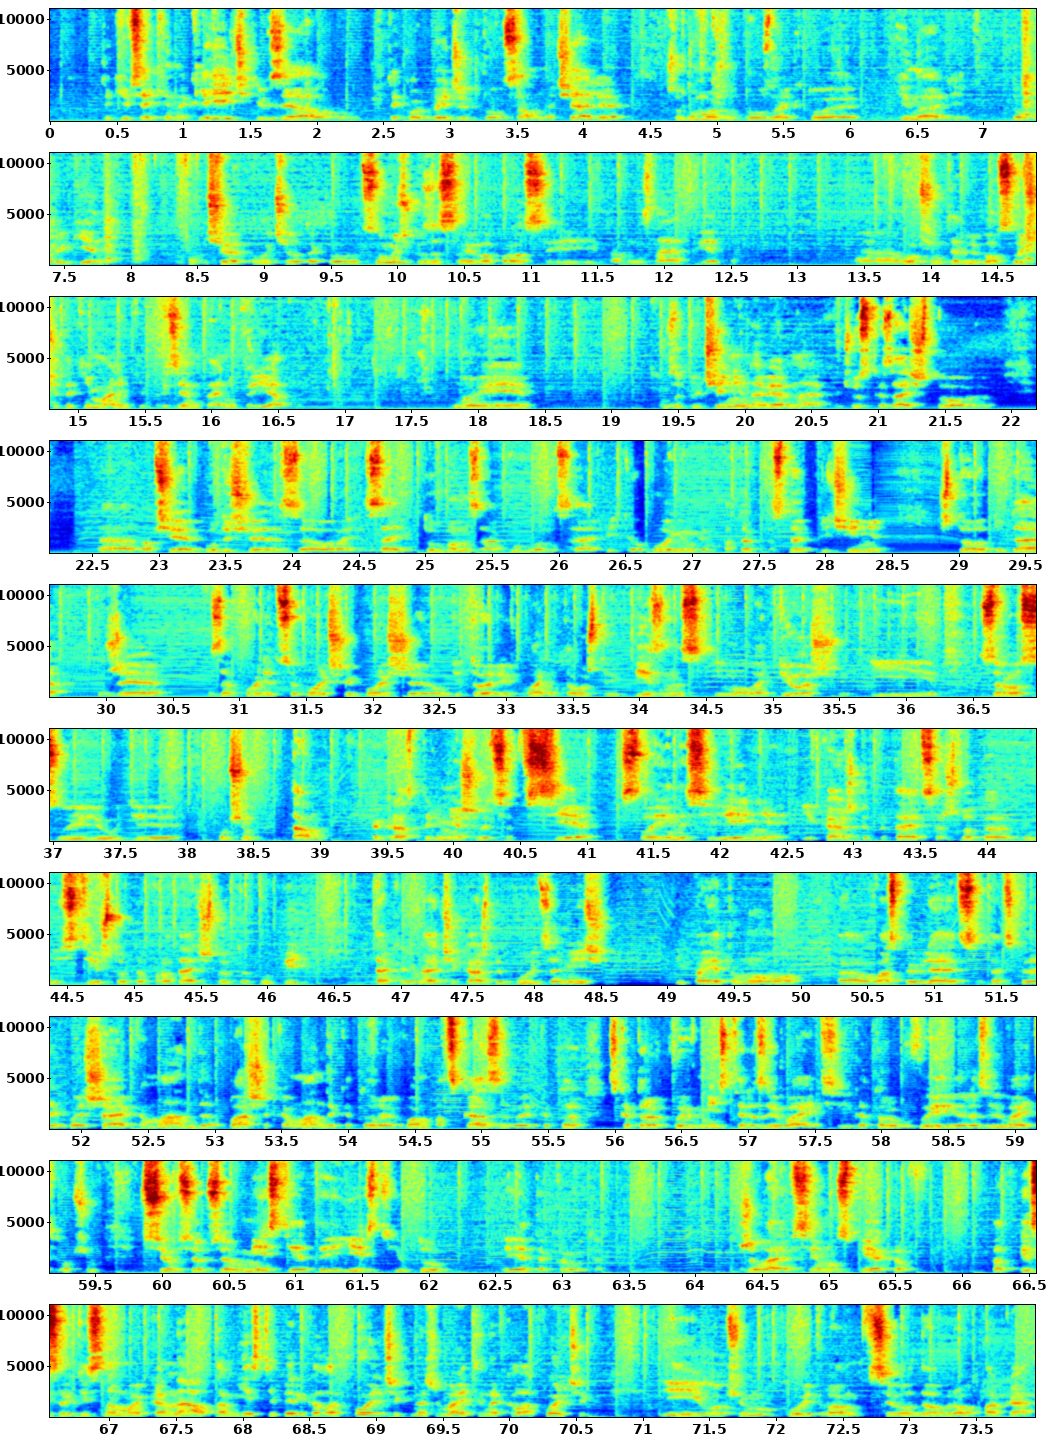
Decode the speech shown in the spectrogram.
такие всякие наклеечки взял, такой бейджик был в самом начале, чтобы можно было узнать, кто я, Геннадий, добрый Гена. Еще я получил такую вот сумочку за свои вопросы и, там, не знаю, ответы. Э, в общем-то, в любом случае, такие маленькие презенты, они приятны. Ну и в заключение, наверное, хочу сказать, что э, вообще будущее за, за YouTube, за Google, за видеоблогингом по той простой причине, что туда уже заходит все больше и больше аудитории в плане того, что и бизнес, и молодежь, и взрослые люди. В общем, там как раз перемешиваются все слои населения, и каждый пытается что-то донести, что-то продать, что-то купить так или иначе каждый будет замечен. И поэтому э, у вас появляется, так сказать, большая команда, ваша команда, которая вам подсказывает, который, с которой вы вместе развиваете, которую вы развиваете. В общем, все-все-все вместе это и есть YouTube. И это круто. Желаю всем успехов. Подписывайтесь на мой канал. Там есть теперь колокольчик. Нажимайте на колокольчик. И, в общем, будет вам всего доброго. Пока.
